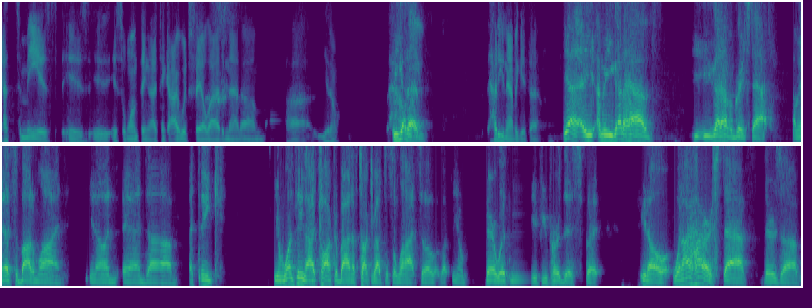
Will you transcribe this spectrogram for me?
that to me is is is the one thing i think i would fail at in that um uh you know you gotta how do you navigate that yeah i mean you gotta have you gotta have a great staff i mean that's the bottom line you know and and um, i think you know one thing that i talk about and i've talked about this a lot so you know bear with me if you've heard this but you know, when I hire staff, there's a,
